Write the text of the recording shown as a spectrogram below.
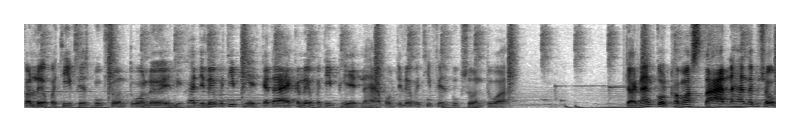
ก็เลือกไปที่ Facebook ส่วนตัวเลย หรือใครจะเลือกไปที่เพจก็ได้ก็เลือกไปที่เพจนะฮะผมจะเลือกไปที่ Facebook ส่วนตัว จากนั้นกดคำว่า start นะฮะท่านผู้ชม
